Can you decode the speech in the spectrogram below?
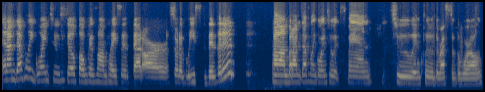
And I'm definitely going to still focus on places that are sort of least visited. Um, but I'm definitely going to expand to include the rest of the world.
